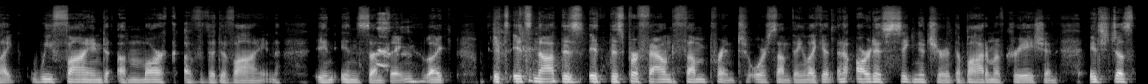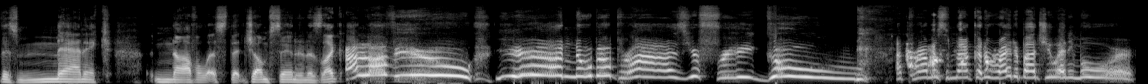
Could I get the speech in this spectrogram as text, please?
like we find a mark of the divine in in something. Like it's it's not this it this profound thumbprint or something like an, an artist's signature at the bottom of creation. It's just this manic novelist that jumps in and is like i love you! Yeah nobel prize you're free go! I promise i'm not going to write about you anymore.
